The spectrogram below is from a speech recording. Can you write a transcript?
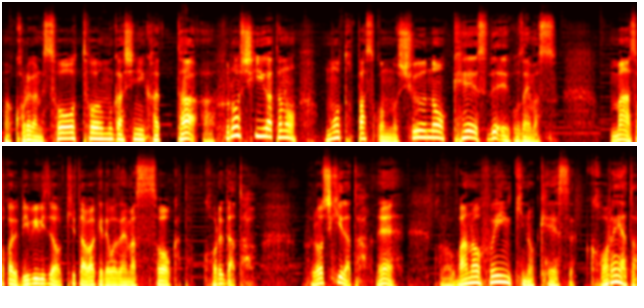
まあ、これがね、相当昔に買った、風呂敷型のノートパソコンの収納ケースでございます。まあ、そこでビビビと来たわけでございます。そうかと。これだと。風呂敷だと。ね。この和の雰囲気のケース。これやと。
